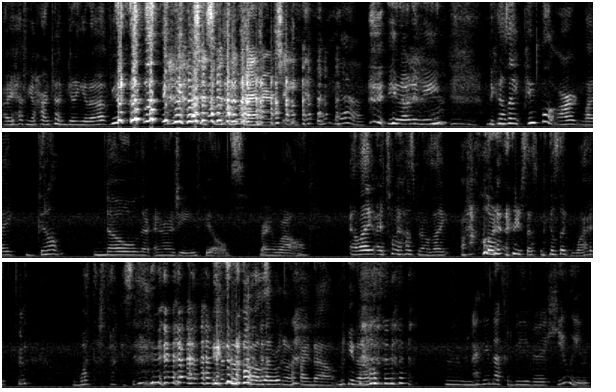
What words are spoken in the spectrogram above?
Are you having a hard time getting it up? just with your energy. yeah. you know what I mean? Because like people aren't like they don't know their energy fields very well. And like I told my husband, I was like, I want to learn energy sex, and he was like, What? What the fuck is that? you know, I was like, We're gonna find out. You know, Mm. I think that could be very healing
